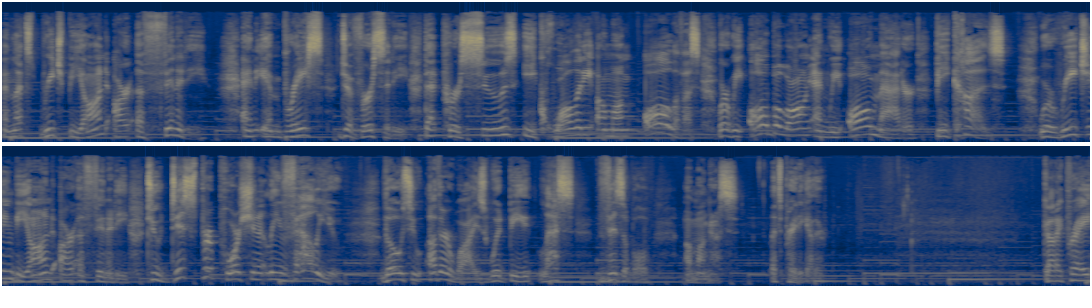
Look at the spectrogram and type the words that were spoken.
And let's reach beyond our affinity and embrace diversity that pursues equality among all of us, where we all belong and we all matter because we're reaching beyond our affinity to disproportionately value those who otherwise would be less visible among us. Let's pray together. God, I pray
